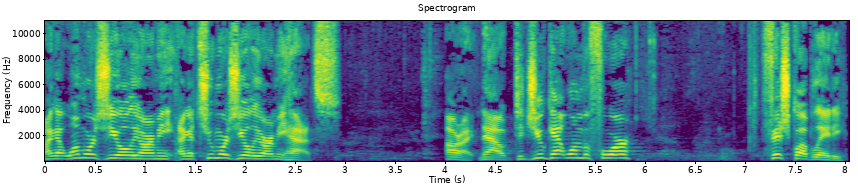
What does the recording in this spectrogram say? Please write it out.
I got one more Zeoli Army. I got two more Zeoli Army hats. All right. Now, did you get one before? Fish Club lady.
